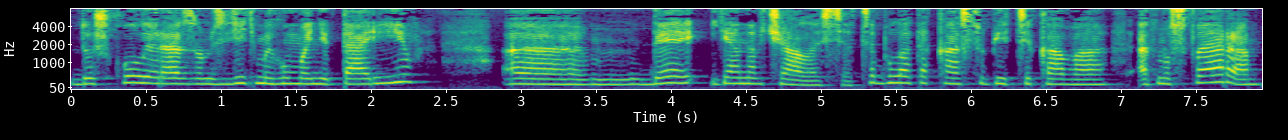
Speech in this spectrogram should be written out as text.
до школи разом з дітьми гуманітаріїв. Ем, де я навчалася. Це була така собі цікава атмосфера,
